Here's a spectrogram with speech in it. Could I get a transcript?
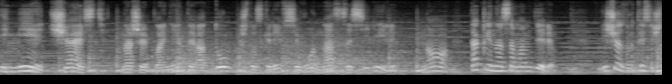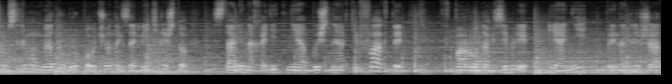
имеет часть нашей планеты о том, что скорее всего нас заселили. Но так ли на самом деле? Еще в 2007 году группа ученых заметили, что стали находить необычные артефакты в породах Земли, и они принадлежат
